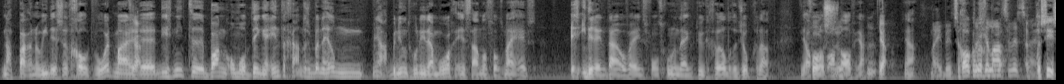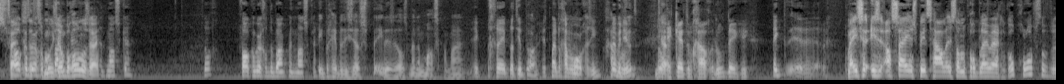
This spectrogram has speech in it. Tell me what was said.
nou, paranoïde is een groot woord. Maar Ja. die is niet bang om op dingen in te gaan. Dus ik ben heel ja, benieuwd hoe hij daar morgen in staat. Want volgens mij heeft, is iedereen het daarover eens. Fons Groenendijk natuurlijk een geweldige job gedaan. In de afgelopen anderhalf jaar. Ja, Ja. Maar je bent zo goed als je laatste wedstrijd. precies. Fijn is dat Valkenburg ze de moeizaam bank, begonnen zijn. Met masker. Toch? Valkenburg op de bank met masker. Ik begreep dat hij zelfs spelen zelfs met een masker. Maar Ik begreep dat hij op de bank zit. Maar dat gaan we morgen zien. Ik ben benieuwd. Ja. Kent hem gauw genoeg, denk ik. Ik, eh, Maar is, is, als zij een spits halen, is dan het probleem eigenlijk opgelost? Of, eh?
